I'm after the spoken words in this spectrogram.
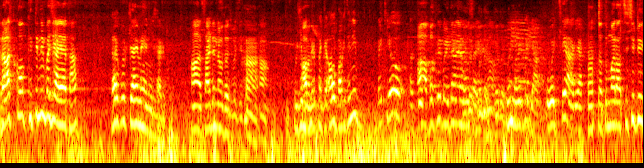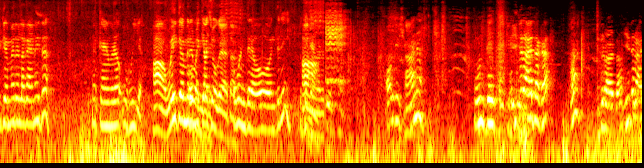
रात को कितने बजे आया था? है कुछ टाइम है नहीं साढ़े हाँ साढ़े नौ दस बजे हाँ। हाँ। मुझे मगर पे जाओ भगत नहीं बैठियो हाँ बकरी बैठा है वो साइड हाँ। वो मगर पे जा वो इससे आ गया। तो तुम्हारा सीसीटीवी कैमरे लगा है ना इधर कैमरा वो हुई है। हाँ वही कैमरे में क्या हो। गया था? वो अंदर है, वो अंदर नहीं हाँ, हाँ। और जो शान है उन इधर आया था क्या? हाँ? इधर आया था। इधर आया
